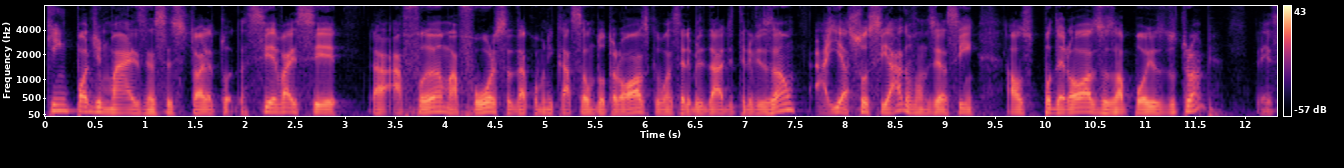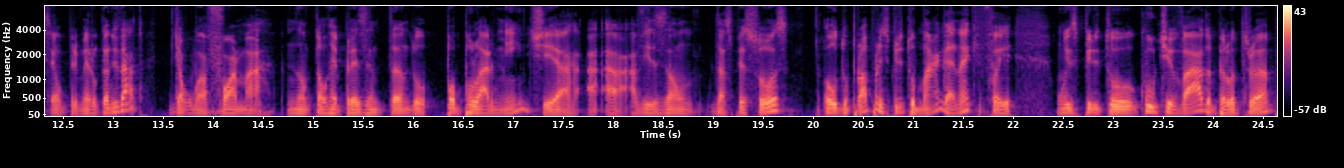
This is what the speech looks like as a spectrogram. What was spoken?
quem pode mais nessa história toda. Se vai ser a, a, fama, a força da comunicação do Dr. É uma celebridade de televisão, aí associado, vamos dizer assim, aos poderosos apoios do Trump. Esse é o primeiro candidato. De alguma forma, não estão representando popularmente a, a, a visão das pessoas ou do próprio espírito maga, né, que foi um espírito cultivado pelo Trump,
